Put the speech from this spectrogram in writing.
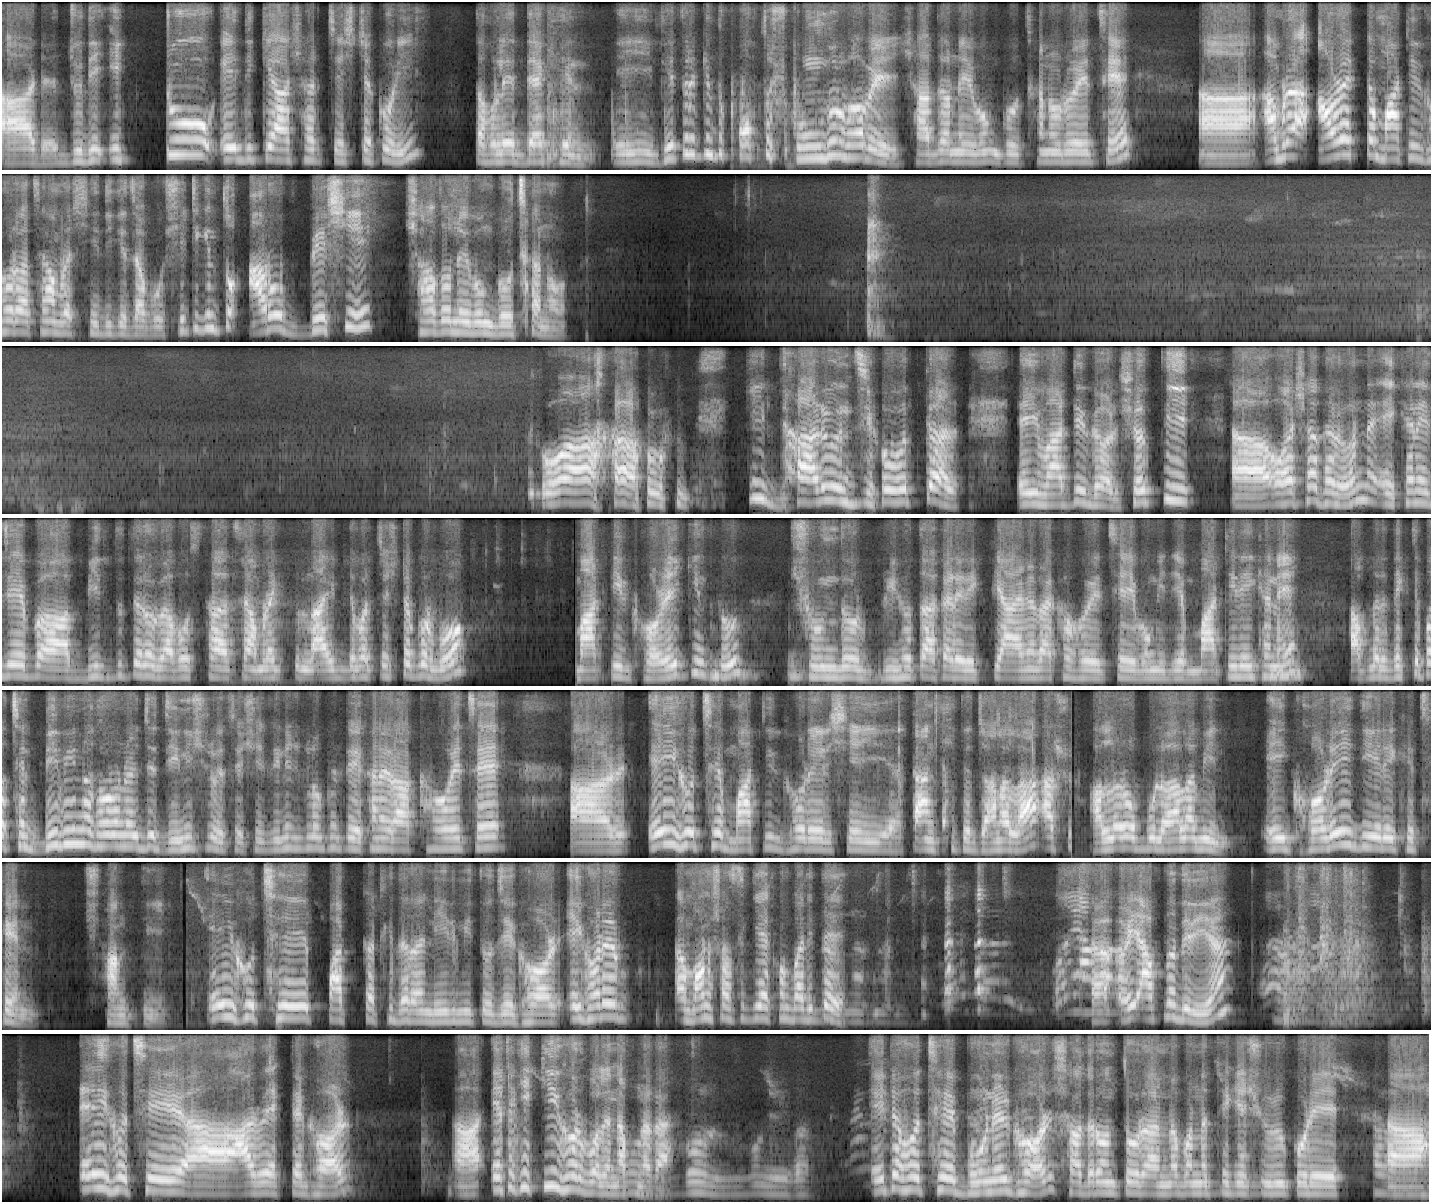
আর যদি একটু এদিকে আসার চেষ্টা করি তাহলে দেখেন, এই ভেতরে কিন্তু কত সুন্দরভাবে সাজানো এবং গোছানো রয়েছে। আমরা আরও একটা মাটির ঘর আছে, আমরা সেদিকে যাব। সেটি কিন্তু আরও বেশি সাজানো এবং গোছানো। কি দারুণ, চমৎকার। এই মাটির ঘর, সত্যি অসাধারণ। এখানে যে বিদ্যুতেরও ব্যবস্থা আছে, আমরা একটু লাইট দেওয়ার চেষ্টা করব। মাটির ঘরেই কিন্তু সুন্দর বৃহৎ আকারের একটি আয়না রাখা হয়েছে এবং এই যে মাটির এখানে আপনারা দেখতে পাচ্ছেন বিভিন্ন ধরনের যে জিনিস রয়েছে সেই জিনিসগুলো কিন্তু এখানে রাখা হয়েছে। আর এই হচ্ছে মাটির ঘরের সেই কাঙ্ক্ষিত জানালা। আসলে আল্লাহ রব্বুল আলামিন এই ঘরেই দিয়ে রেখেছেন শান্তি। এই হচ্ছে পাটকাঠি দ্বারা নির্মিত যে ঘর। এই ঘরের মানুষ আছে কি এখন বাড়িতে? ওই আপনাদেরই হ্যাঁ। এই হচ্ছে আহ, আরও একটা ঘর। এটাকে কি ঘর বলেন আপনারা? এটা হচ্ছে বোনের ঘর সাধারণত রান্না বান্না থেকে শুরু করে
